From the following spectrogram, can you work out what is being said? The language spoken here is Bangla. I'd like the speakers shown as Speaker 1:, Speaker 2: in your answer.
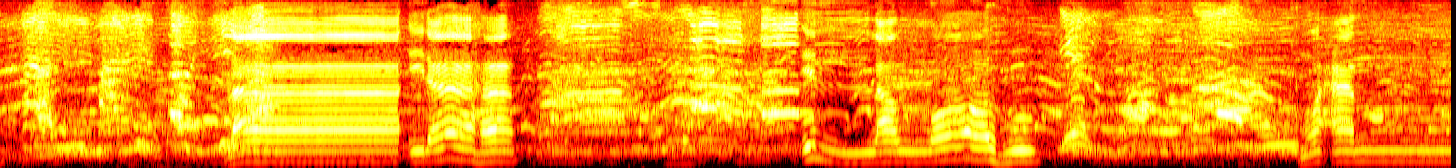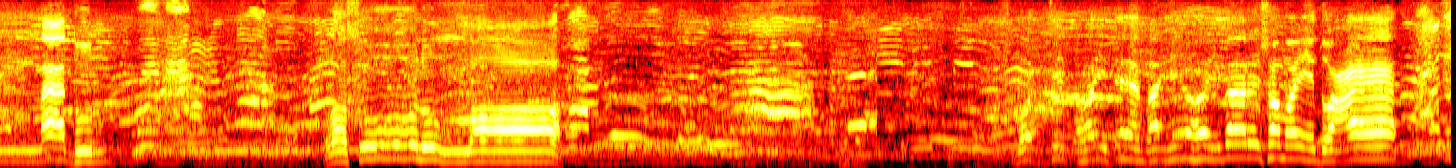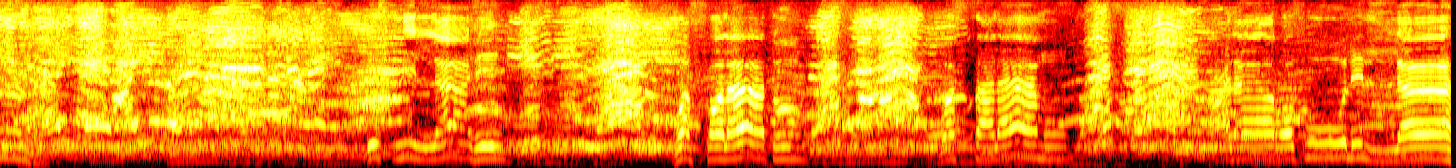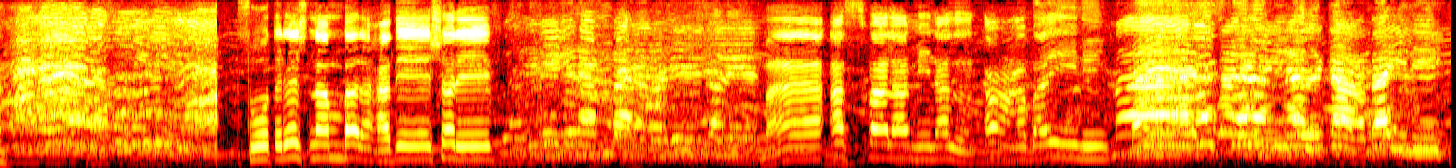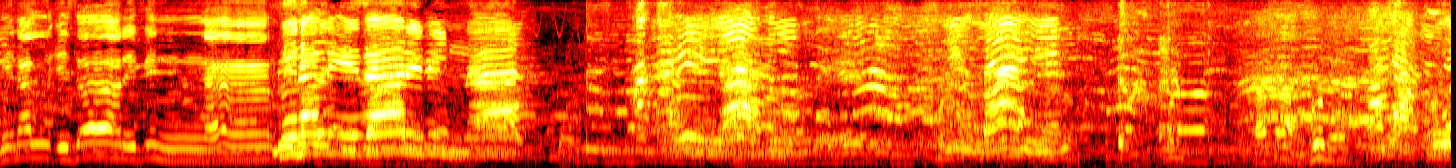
Speaker 1: কালিমাই তয়্যিবা লা ইলাহা ইল্লাল্লাহু মুহাম্মাদুর রাসূলুল্লাহ মসজিদ হইতে বাহির হইবার সময় দোয়া الله الله. والصلاة. والسلام والسلام, والسلام. على رسول الله. سوترش نمبر حديث شريف. ما أسفل من الكعبين ما
Speaker 2: أسفل من الكعبين.
Speaker 1: من الإزار في النار.
Speaker 2: من الإزار
Speaker 1: تشهد لله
